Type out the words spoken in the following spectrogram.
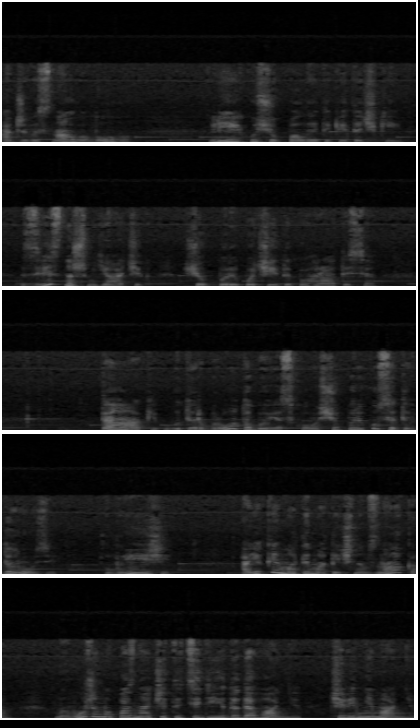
адже весна волого, лійку, щоб палити квіточки, звісно ж м'ячик, щоб перепочити, погратися. Так, бутерброд обов'язково, щоб перекусити в дорозі, лижі. А яким математичним знаком ми можемо позначити ці дії додавання чи віднімання?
